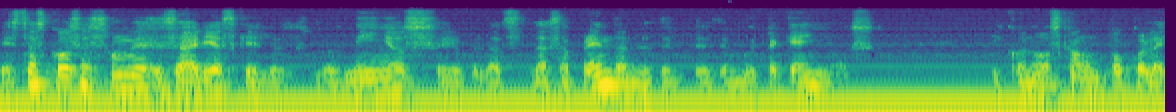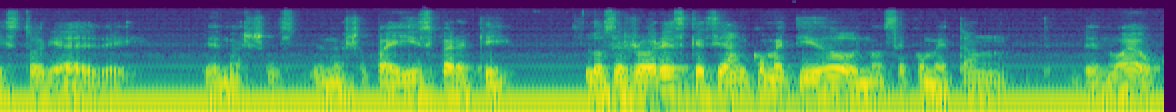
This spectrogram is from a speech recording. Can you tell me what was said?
estas cosas son necesarias que los, niños las, aprendan desde, muy pequeños y conozcan un poco la historia de, de, nuestros, de nuestro país para que los errores que se han cometido no se cometan de nuevo.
